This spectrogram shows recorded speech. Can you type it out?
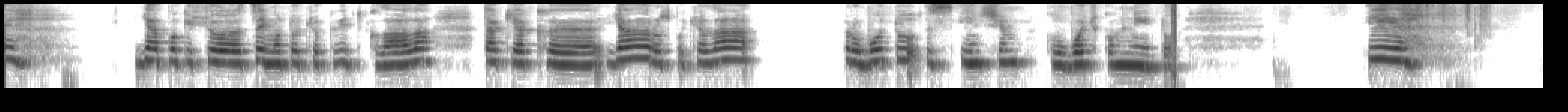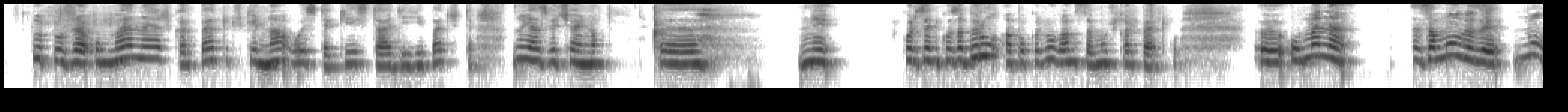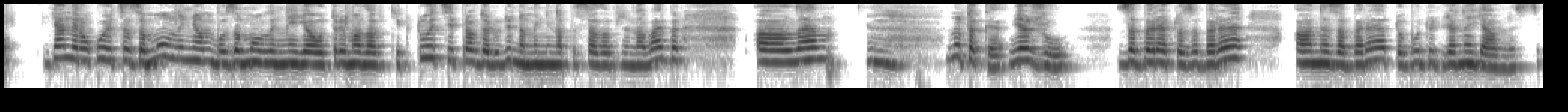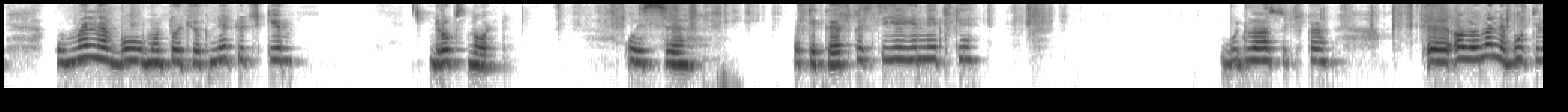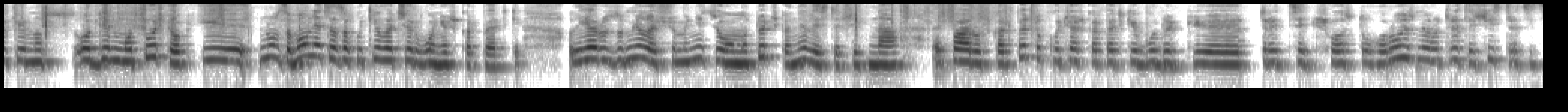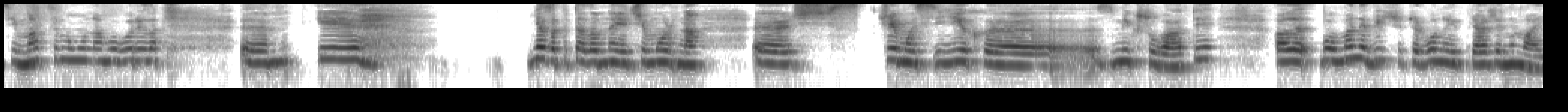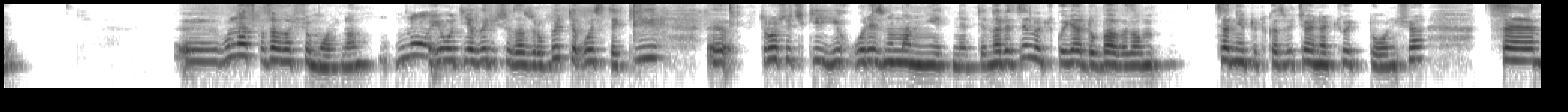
я поки що цей моточок відклала, так як е, я розпочала роботу з іншим клубочком ниток. І тут уже у мене шкарпеточки на ось такій стадії. Бачите? Ну, я, звичайно, е, не корзинку заберу, а покажу вам саму шкарпетку. Е, у мене замовили, ну, я не рахую це замовленням, бо замовлення я отримала в Тіктоці. Правда, людина мені написала вже на Viber. Але, ну таке, в'яжу. Забере, то забере, а не забере, то будуть для наявності. У мене був моточок ниточки Drops Nord. Ось е, етикетка з цієї нитки. Будь ласочка. Е, Але в мене був тільки ну, один моточок, і ну, замовниця захотіла червоні шкарпетки. Але я розуміла, що мені цього моточка не вистачить на пару шкарпеток, хоча шкарпетки будуть 36 го розміру, 36-37 максимум вона говорила. Е, І я запитала в неї, чи можна е, чимось їх зміксувати але бо в мене більше червоної пряжі немає. Е, Вона сказала, що можна. Ну, і от я вирішила зробити ось такі, е, трошечки їх урізноманітнити. На резиночку я додала, ця ниточка, звичайно, чуть тонша. Це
